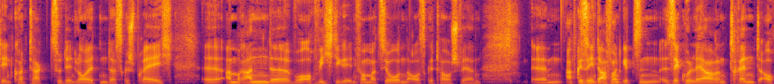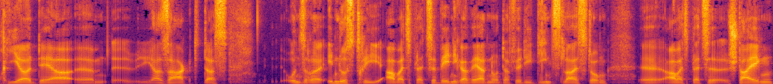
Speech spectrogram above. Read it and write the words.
den Kontakt zu den Leuten, das Gespräch am Rande, wo auch wichtige Informationen ausgetauscht werden. Ähm, abgesehen davon gibt es einen säkulären Trend auch hier, der ähm, äh, ja sagt, dass unsere Industriearbeitsplätze weniger werden und dafür die Dienstleistung äh, Arbeitsplätze steigen.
